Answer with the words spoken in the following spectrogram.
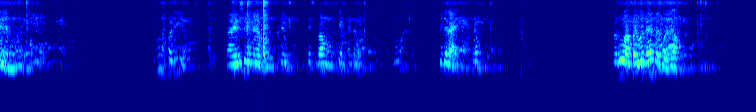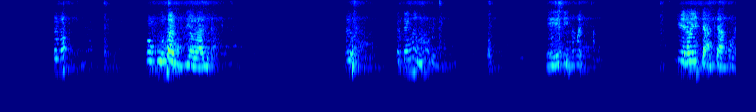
อะไรอย่างเงี้ยพอดี ไอ้ซีเนี่ยมันเข้ม ให้สิว่ามันเข้มให้ดูเป็น จะไรแล้วก็ไปวันนี้ใส่หัวเดียว ใช่ไหมบอกครูใช่ของเดียวไรลูกจะแจ้งหนึ่งเอ๊ะสีน้ำมันยี่เมลเรายังจางจางพอไหม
